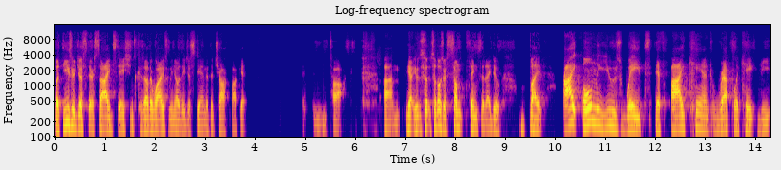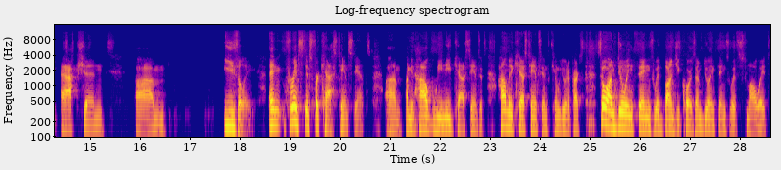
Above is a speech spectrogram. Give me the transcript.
But these are just their side stations because otherwise we know they just stand at the chalk bucket and talk. Um, yeah, so, so those are some things that I do. But I only use weights if I can't replicate the action um, easily. And for instance, for cast handstands, um, I mean, how we need cast handstands. How many cast handstands can we do in a practice? So I'm doing things with bungee cords. I'm doing things with small weights,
